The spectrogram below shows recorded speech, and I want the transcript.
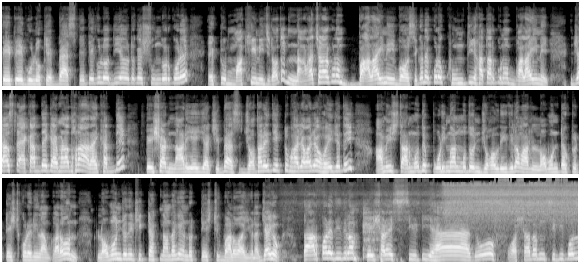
পেঁপেগুলোকে, ব্যাস, পেঁপেগুলো দিয়ে ওটাকে সুন্দর করে একটু মাখিয়ে নিয়েছিল। অত নাড়াচাড়ার কোনো বালাই নেই, বস, এখানে কোনো খুন্তি হাতার কোনো বালাই নেই। জাস্ট এক হাত দিয়ে ক্যামেরা ধরা আর এক হাত দিয়ে প্রেশার নাড়িয়েই যাচ্ছি। ব্যাস, যথারীতি একটু ভাজা ভাজা হয়ে যেতেই আমি তার মধ্যে পরিমাণ মতন জল দিয়ে দিলাম আর লবণটা একটু টেস্ট করে নিলাম। কারণ লবণ যদি ঠিকঠাক না থাকে ওটা টেস্ট ঠিক ভালো আসবে না। যাই হোক, তারপরে দিয়ে দিলাম প্রেশারের সিটি। হ্যাঁ ও অসাধারণ সিটি পড়ল।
